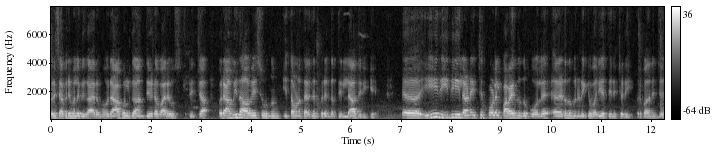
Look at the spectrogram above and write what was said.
ഒരു ശബരിമല വികാരമോ രാഹുൽ ഗാന്ധിയുടെ വരവ് സൃഷ്ടിച്ച ഒരു അമിത ആവേശമൊന്നും ഈ തവണ തെരഞ്ഞെടുപ്പ് രംഗത്ത് ഇല്ലാതിരിക്കെ ഈ രീതിയിലാണ് എക്സിറ്റ് പോളിൽ പറയുന്നത് പോലെ ഇടതു മുന്നണിക്ക് വലിയ തിരിച്ചടി. ഒരു പതിനഞ്ച്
